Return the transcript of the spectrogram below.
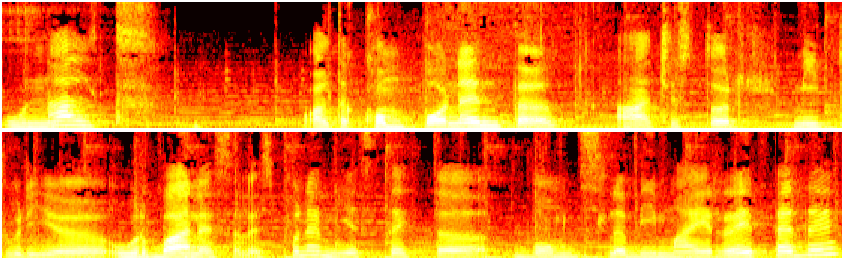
Un alt, o altă componentă a acestor mituri uh, urbane, să le spunem, este că vom slăbi mai repede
